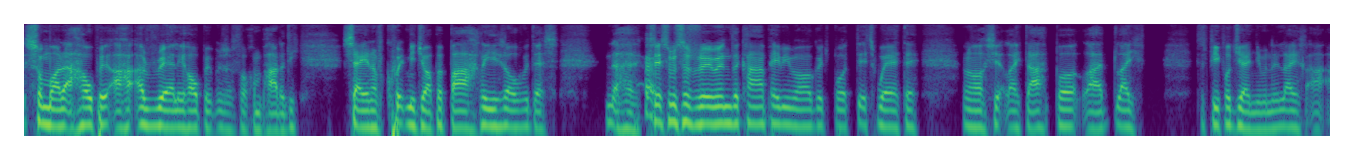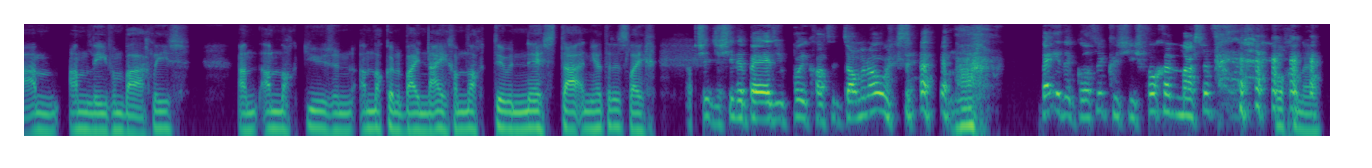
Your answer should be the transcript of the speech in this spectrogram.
someone I hope it, I, I really hope it was a fucking parody saying I've quit my job at Barclays over this. Uh, Christmas is ruined. I can't pay my mortgage, but it's worth it, and all shit like that. But lad, like, there's people genuinely like, I, I'm I'm leaving Barclays. I'm I'm not using. I'm not going to buy Nike. I'm not doing this, that, and the other. It's like, Did you see the bears who boycotted Domino's? nah, Betty the gutter because she's fucking massive. fucking hell.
